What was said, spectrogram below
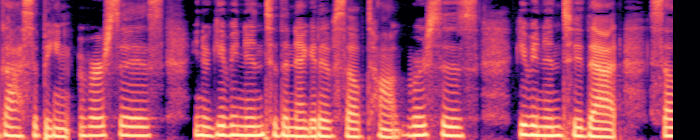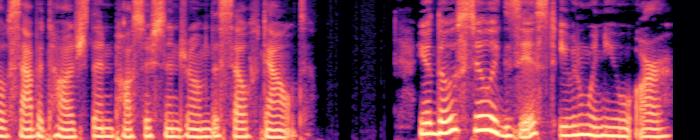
gossiping versus you know giving into the negative self-talk versus giving into that self-sabotage the imposter syndrome the self-doubt. You know those still exist even when you are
